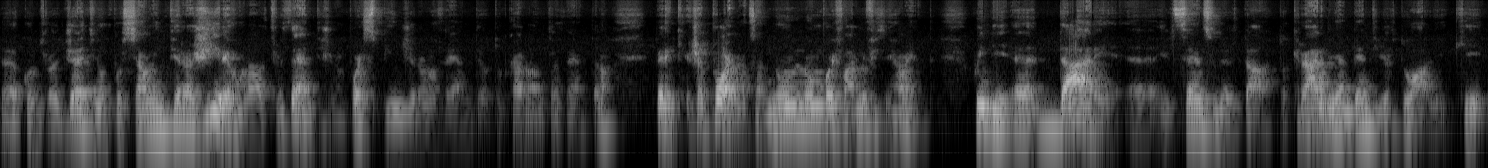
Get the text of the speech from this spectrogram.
eh, contro oggetti, non possiamo interagire con altri utenti, cioè non puoi spingere un utente o toccare un altro utente, no? Perché, cioè puoi, non, so, non, non puoi farlo fisicamente. Quindi eh, dare eh, il senso del tatto, creare degli ambienti virtuali che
